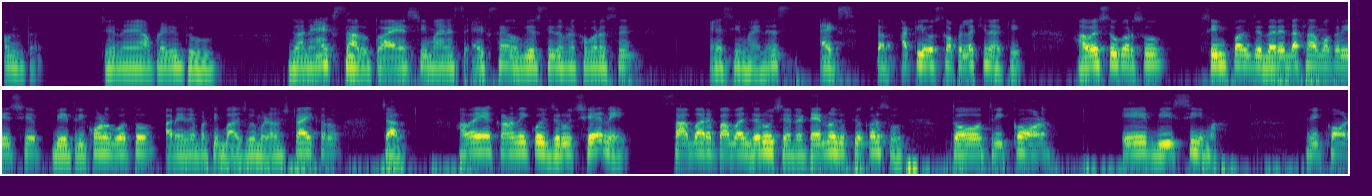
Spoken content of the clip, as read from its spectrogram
અંતર. જેને આપણે લીધું જો આને એક્સ ધારું, તો આ એસી માઇનસ એક્સ થાય ઓબ્વિયસલી તમને ખબર હશે. એસી માઇનસ એક્સ ચાલો, આટલી વસ્તુ આપણે લખી નાખી. હવે શું કરશું? સિમ્પલ જે દરેક દાખલામાં કરીએ છીએ, બે ત્રિકોણ ગોતો અને એના પરથી બાજુઓ મેળવવાનું ટ્રાય કરો. ચાલો, હવે અહીંયા કણની કોઈ જરૂર છે નહીં. સાબા અને પાબાની જરૂર છે, એટલે ટેનનો જ ઉપયોગ કરશું. તો ત્રિકોણ એ બી ત્રિકોણ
